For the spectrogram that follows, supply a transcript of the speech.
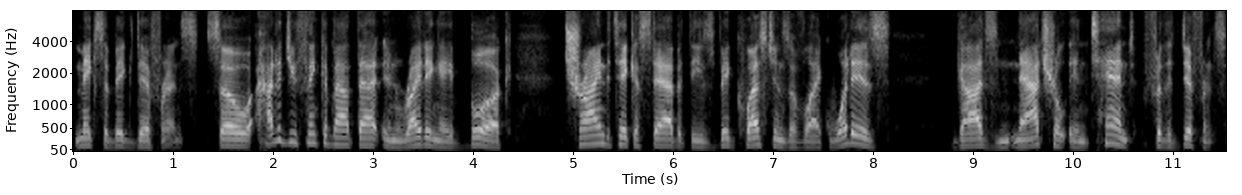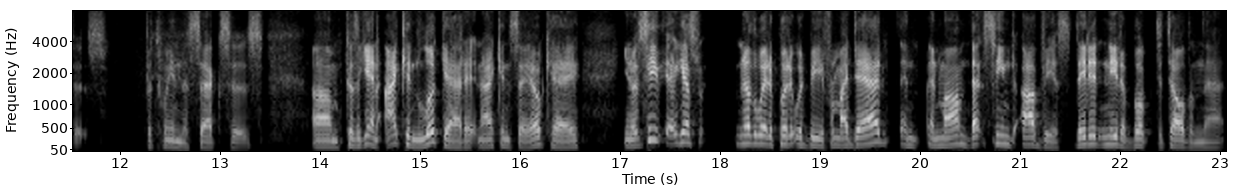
makes a big difference. So, how did you think about that in writing a book, trying to take a stab at these big questions of like, what is God's natural intent for the differences between the sexes? Because um, again, I can look at it and I can say, okay, you know, see, I guess another way to put it would be for my dad and, and mom, that seemed obvious. They didn't need a book to tell them that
